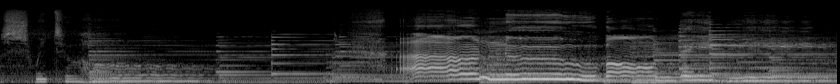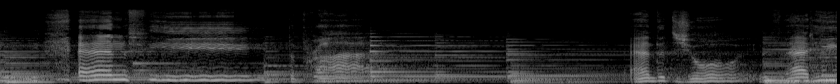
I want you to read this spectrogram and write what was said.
Sweet to hold our newborn baby and feel the pride and the joy that he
